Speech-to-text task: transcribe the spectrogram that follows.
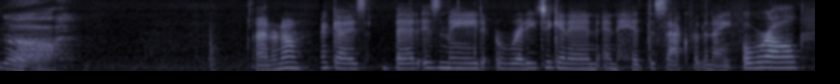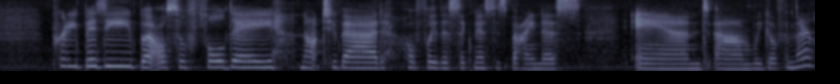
Nah. I don't know. All right, guys, bed is made, ready to get in and hit the sack for the night. Overall, pretty busy, but also full day. Not too bad. Hopefully, the sickness is behind us, and um, we go from there.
